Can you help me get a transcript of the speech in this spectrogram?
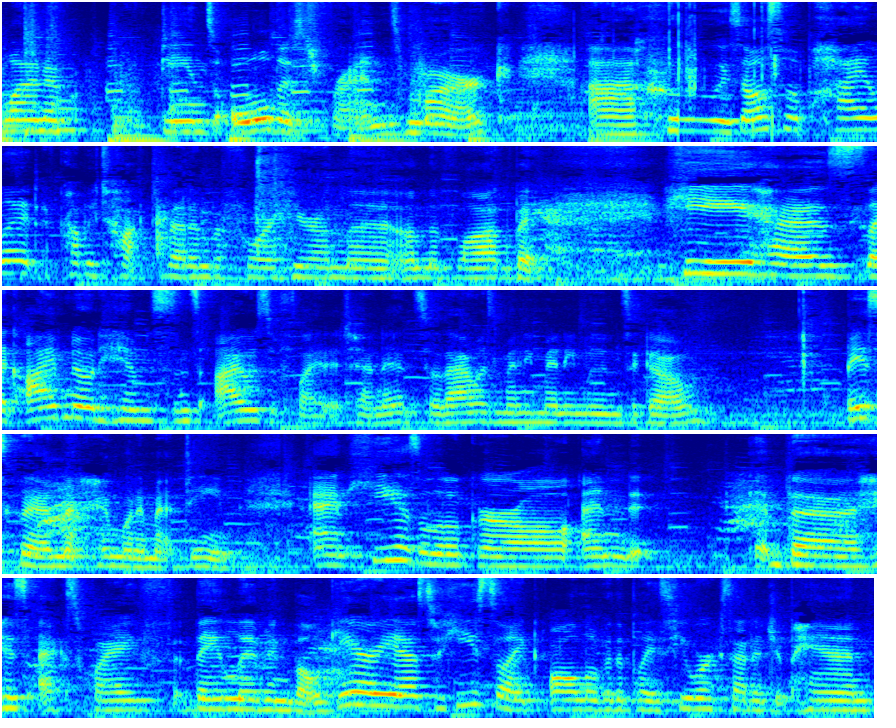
one of Dean's oldest friends, Mark, uh, who is also a pilot. I probably talked about him before here on the on the vlog, but he has like I've known him since I was a flight attendant, so that was many many moons ago. Basically, I met him when I met Dean, and he has a little girl and. The his ex-wife they live in Bulgaria so he's like all over the place he works out of Japan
